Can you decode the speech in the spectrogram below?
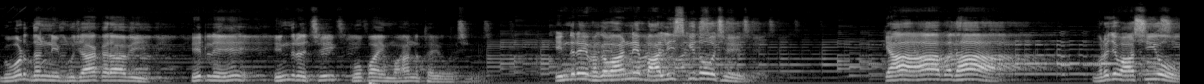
ગોવર્ધનની પૂજા કરાવી એટલે ઇન્દ્ર છે કોપાય માન થયો છે. ઇન્દ્રે ભગવાનને બાલિશ કીધો છે. કે આ બધા વ્રજવાસીઓ?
